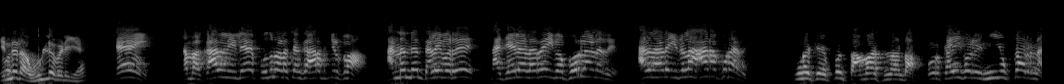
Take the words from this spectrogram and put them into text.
என்னடா உள்ள வெளிய? ஏய் நம்ம காலனில புது நலச்சங்க ஆரம்பிச்சிருக்கோம். அண்ணன் தான் தலைவர் நான் ஜெயலலிதா இவன் பொருளாளர். உனக்கு எப்ப தமாசு தான்டா ஒரு கை குறை நீ உட்காருன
